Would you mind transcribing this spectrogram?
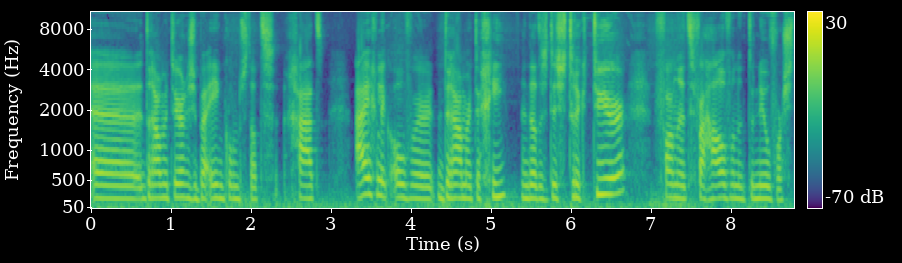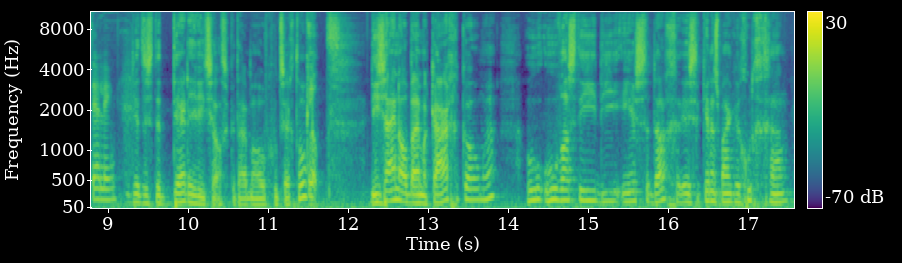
eh dramaturgische bijeenkomst dat gaat eigenlijk over dramaturgie. En dat is de structuur van het verhaal van een toneelvoorstelling. Dit is de derde editie, als ik het uit mijn hoofd goed zeg, toch? Klopt. Die zijn al bij elkaar gekomen. Hoe, hoe was die, die eerste dag? Is de kennismaking goed gegaan?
